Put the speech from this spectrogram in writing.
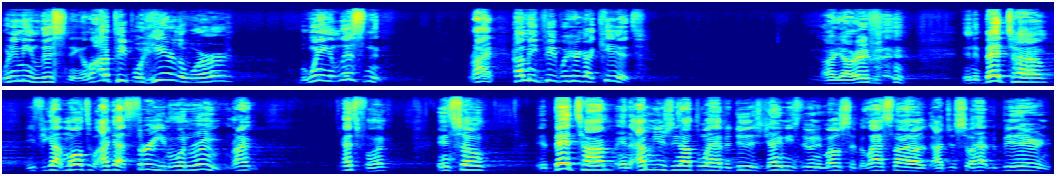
What do you mean listening? A lot of people hear the word, but we ain't listening, right? How many people here got kids? Are y'all ready? and at bedtime, if you got multiple, I got three in one room, right? That's fun. And so at bedtime, and I'm usually not the one having to do this. Jamie's doing it mostly, but last night I, I just so happened to be there, and,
